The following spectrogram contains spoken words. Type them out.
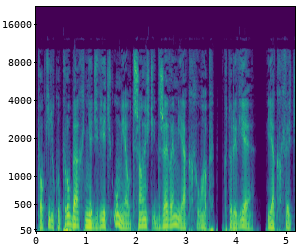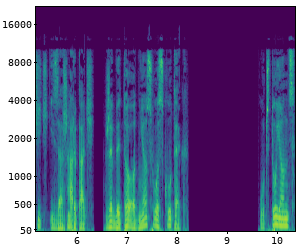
Po kilku próbach niedźwiedź umiał trząść drzewem jak chłop, który wie, jak chwycić i zaszarpać, żeby to odniosło skutek. Ucztując,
